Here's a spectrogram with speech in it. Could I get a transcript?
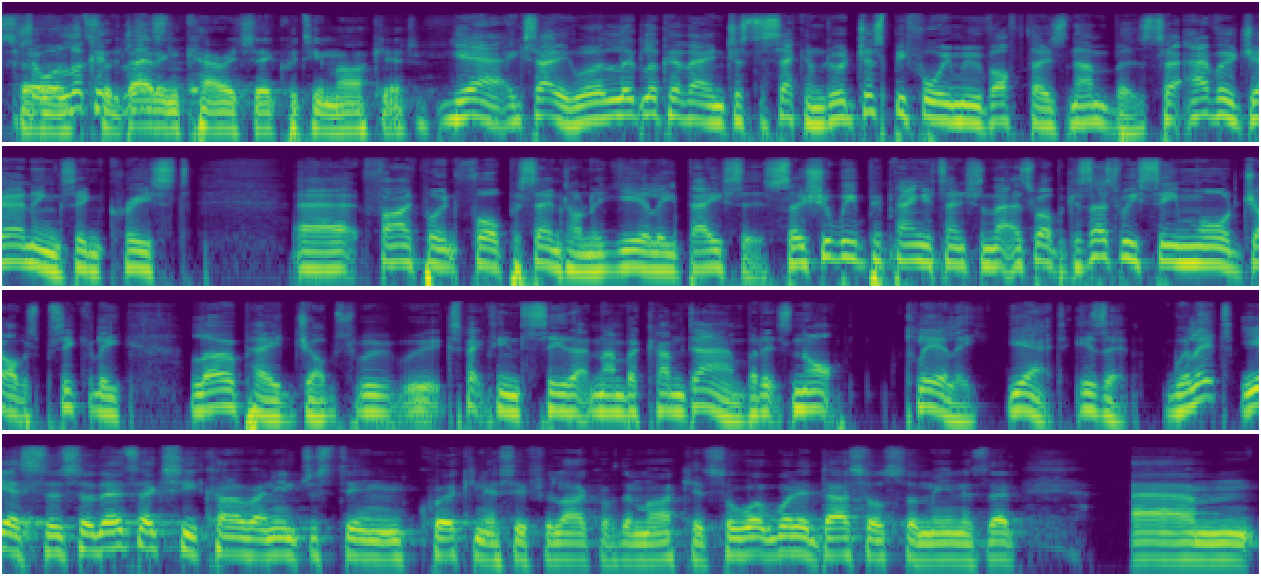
So, so, we'll look so at, that encouraged the equity market. Yeah, exactly. We'll look at that in just a second. Just before we move off those numbers, so average earnings increased uh, 5.4% on a yearly basis. So should we be paying attention to that as well? Because as we see more jobs, particularly lower paid jobs, we, we're expecting to see that number come down, but it's not clearly yet, is it? Will it? Yes. So, so that's actually kind of an interesting quirkiness, if you like, of the market. So what, what it does also mean is that um,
